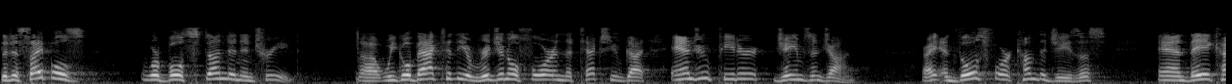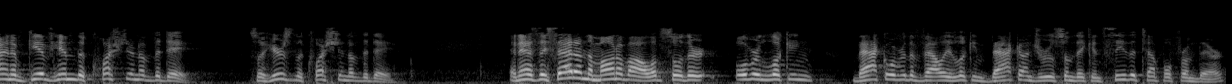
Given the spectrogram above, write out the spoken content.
The disciples were both stunned and intrigued. Uh, we go back to the original four in the text. You've got Andrew, Peter, James, and John. Right? And those four come to Jesus, and they kind of give him the question of the day. So here's the question of the day and as they sat on the Mount of Olives, so they're overlooking back over the valley, looking back on Jerusalem, they can see the temple from there.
